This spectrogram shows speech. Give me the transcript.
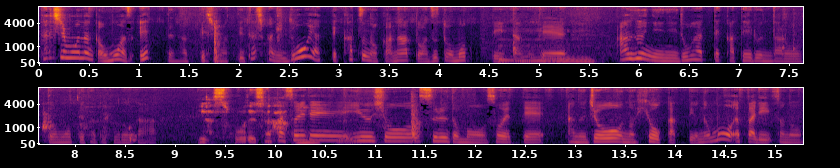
私もなんか思わずえ？ってなってしまって確かにどうやって勝つのかなとはずっと思ってーいたのでうん。アグニにどうやって勝てるんだろうと思ってたところが。いや、そうです。やっぱりそれで優勝するのもそうやってあの女王の評価っていうのもやっぱりその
